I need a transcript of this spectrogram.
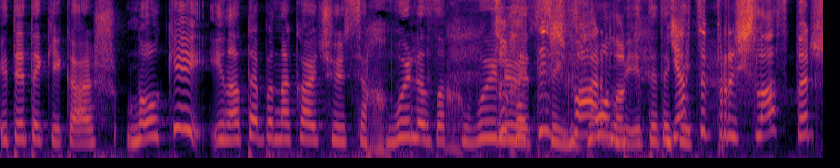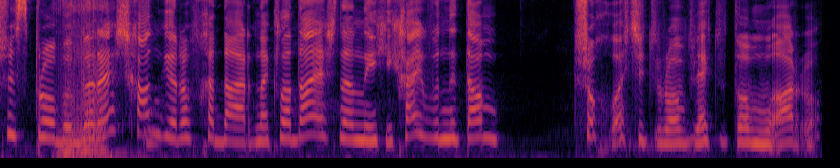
І ти такий кажеш, ну окей, і на тебе накачується хвиля за хвилею Слухай, цих зомбі. І ти такий... Я це пройшла з першої спроби. Береш хангеров хадар, накладаєш на них, і хай вони там що хочуть роблять в тому ару.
